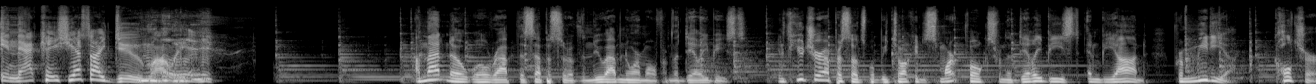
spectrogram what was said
In that case, yes, I do, Molly. On that note, we'll wrap this episode of The New Abnormal from the Daily Beast. In future episodes, we'll be talking to smart folks from the Daily Beast and beyond from media, culture,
